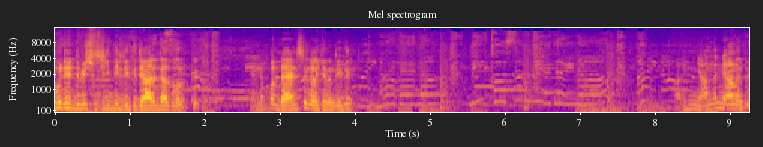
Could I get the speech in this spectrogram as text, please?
പോലും എന്നെ വിശ്വസിക്കുന്നില്ല ഇത് ഞാനില്ലാന്ന് പറഞ്ഞിട്ട്. എന്നെ പോലെ ഡാൻസ് കളിക്കുന്നുണ്ട് ഇത്. അല്ലെങ്കിൽ ഞാൻ തന്നെയാണ് ഇത്.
